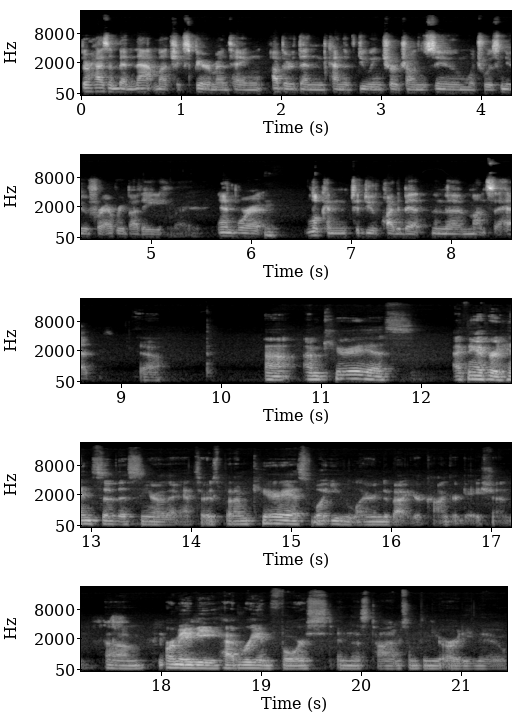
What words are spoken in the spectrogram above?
there hasn't been that much experimenting other than kind of doing church on Zoom, which was new for everybody, right. and we're hmm. looking to do quite a bit in the months ahead. Yeah. Uh, I'm curious I think I've heard hints of this in your other answers, but I'm curious what you learned about your congregation, um, or maybe had reinforced in this time something you already knew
